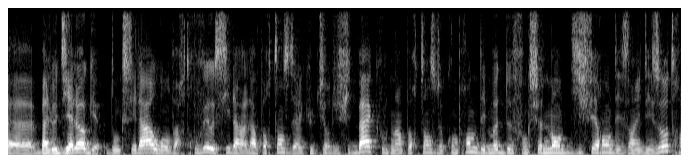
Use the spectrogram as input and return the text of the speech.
euh, bah, le dialogue. Donc c'est là où on va retrouver aussi l'importance de la culture du feedback ou l'importance de comprendre des modes de fonctionnement différents des uns et des autres.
